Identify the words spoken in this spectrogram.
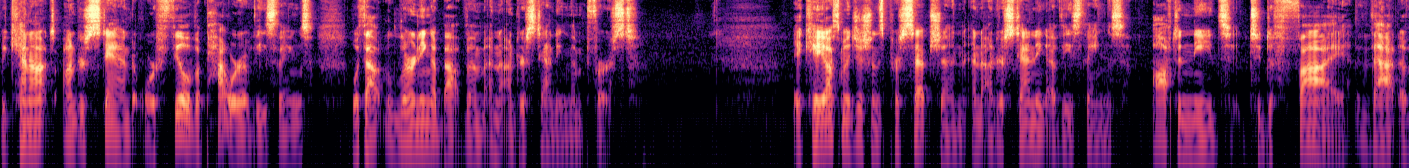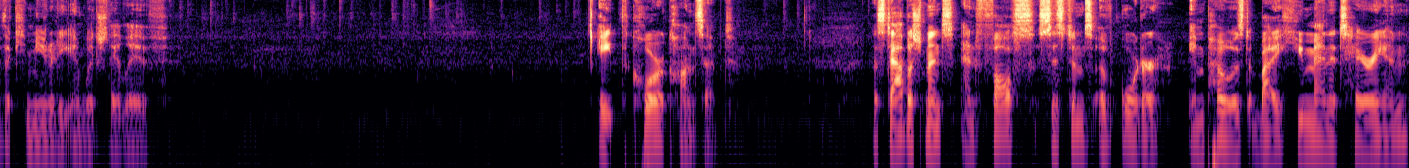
We cannot understand or feel the power of these things without learning about them and understanding them first. A chaos magician's perception and understanding of these things often needs to defy that of the community in which they live. Eighth core concept establishment and false systems of order imposed by humanitarian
